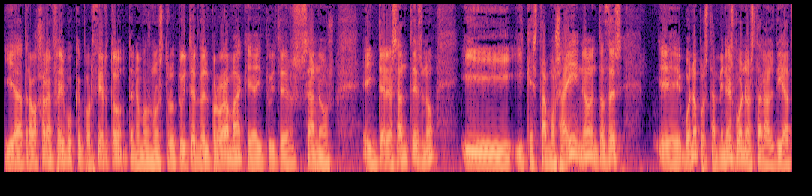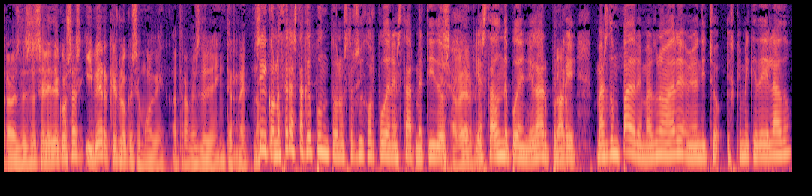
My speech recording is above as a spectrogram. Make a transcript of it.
y a trabajar en Facebook, que por cierto tenemos nuestro Twitter del programa, que hay Twitter sanos e interesantes, ¿no? Y, y que estamos ahí, ¿no? Entonces, eh, bueno, pues también es bueno estar al día a través de esa serie de cosas y ver qué es lo que se mueve a través de Internet, ¿no? Sí, conocer hasta qué punto nuestros hijos pueden estar metidos Y saber. hasta dónde pueden llegar, porque Claro. más de un padre, más de una madre me han dicho, es que me quedé helado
